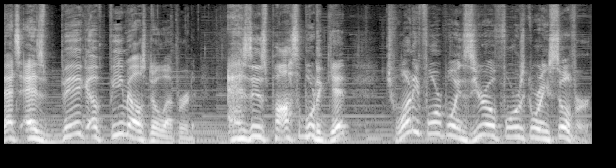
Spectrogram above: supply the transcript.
that's as big a female snow leopard as is possible to get. 24.04 scoring silver.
